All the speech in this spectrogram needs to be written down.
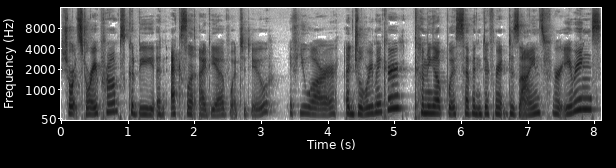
short story prompts could be an excellent idea of what to do. If you are a jewelry maker, coming up with seven different designs for earrings.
